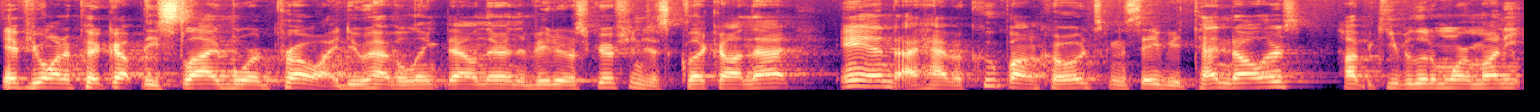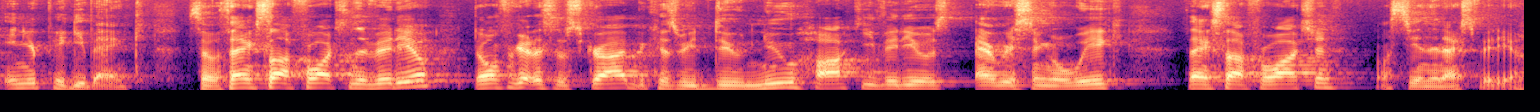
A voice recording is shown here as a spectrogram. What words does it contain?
If you want to pick up the Slideboard Pro, I do have a link down there in the video description. Just click on that. And I have a coupon code. It's going to save you $10, help you keep a little more money in your piggy bank. So thanks a lot for watching the video. Don't forget to subscribe because we do new hockey videos every single week. Thanks a lot for watching. I'll see you in the next video.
